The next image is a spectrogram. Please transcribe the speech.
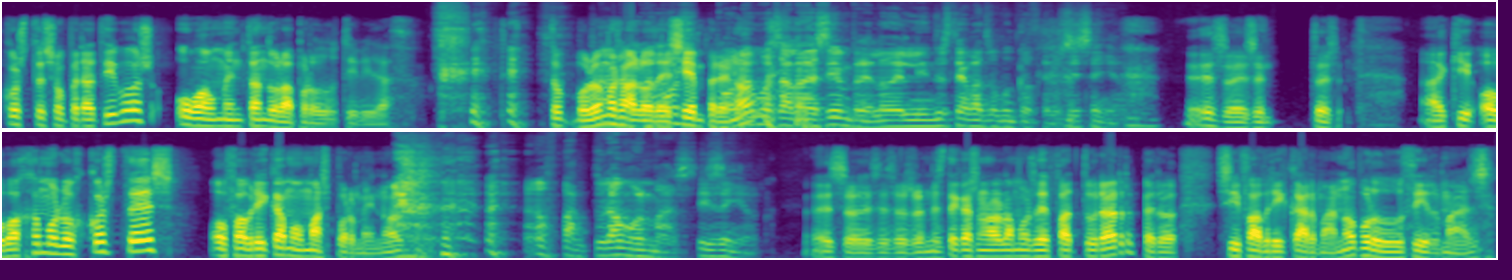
costes operativos o aumentando la productividad. Volvemos a lo de siempre, ¿no? Volvemos a lo de siempre, lo de la industria 4.0, sí, señor. Eso es. Entonces, aquí o bajamos los costes o fabricamos más por menos. Facturamos más, sí, señor. Eso es, eso es. En este caso no hablamos de facturar, pero sí fabricar más, no producir más.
